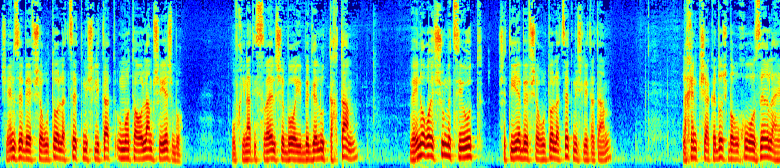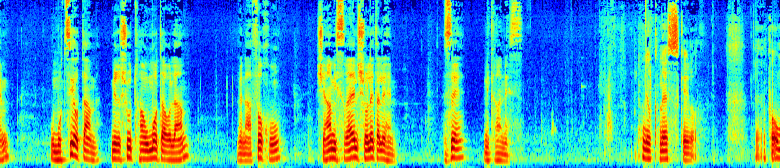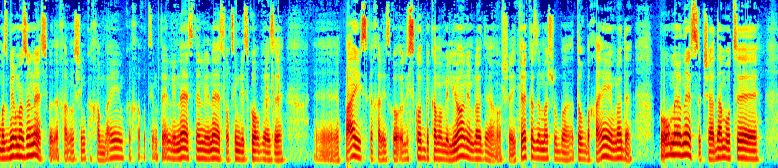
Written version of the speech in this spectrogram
שאין זה באפשרותו לצאת משליטת אומות העולם שיש בו, ובחינת ישראל שבו היא בגלות תחתם, ואינו רואה שום מציאות שתהיה באפשרותו לצאת משליטתם, לכן כשהקדוש ברוך הוא עוזר להם, הוא מוציא אותם מרשות האומות העולם, ונהפוך הוא שעם ישראל שולט עליהם. זה נקרא נס. בדיוק נס, כאילו. פה הוא מסביר מה זה נס, בדרך כלל אנשים ככה באים, ככה רוצים, תן לי נס, תן לי נס, רוצים לזכור באיזה פיס, ככה לזכור, לזכות בכמה מיליונים, לא יודע, או שיקרה כזה משהו טוב בחיים, לא יודע. פה הוא אומר נס, כשאדם רוצה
